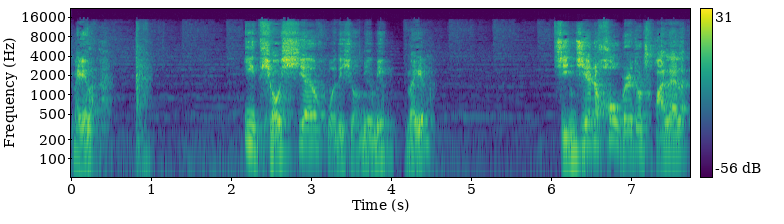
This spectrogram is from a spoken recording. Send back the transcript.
没了，一条鲜活的小命命没了。紧接着后边就传来了：“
